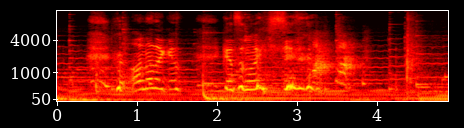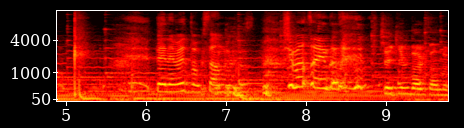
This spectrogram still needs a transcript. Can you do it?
Ona da kat- katılmak için. Deneme 99. Şubat ayında da Çekim 99.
